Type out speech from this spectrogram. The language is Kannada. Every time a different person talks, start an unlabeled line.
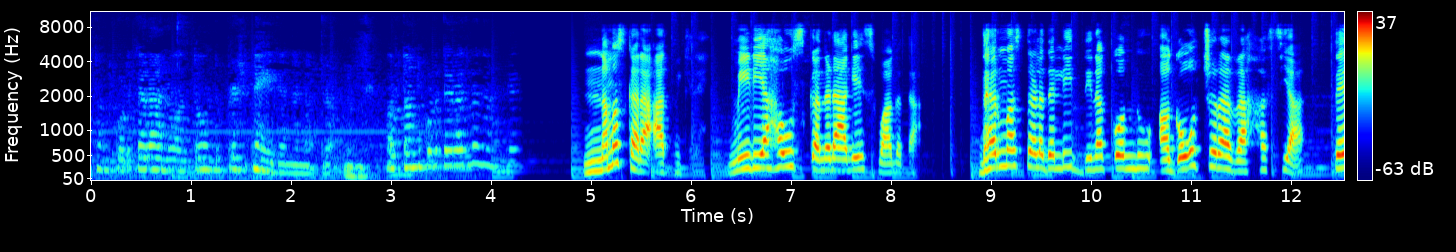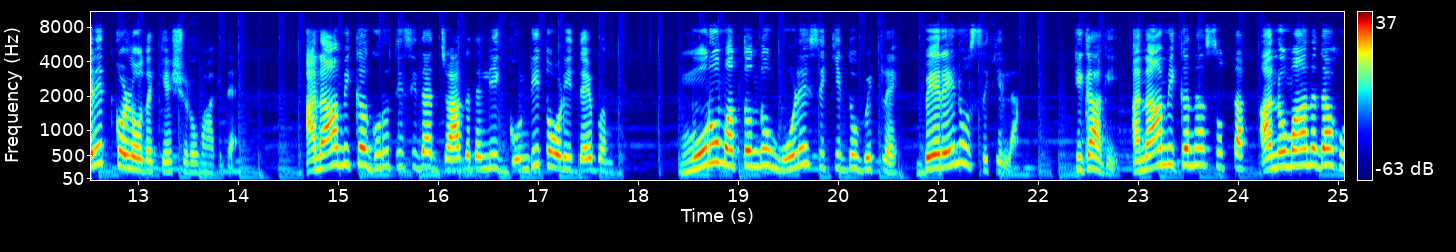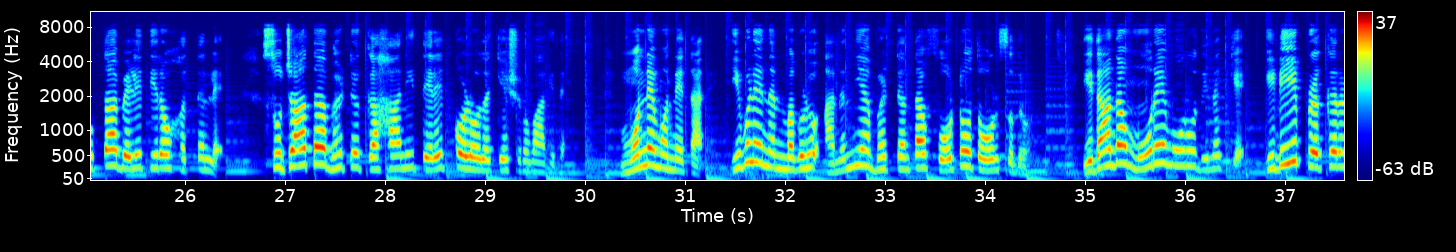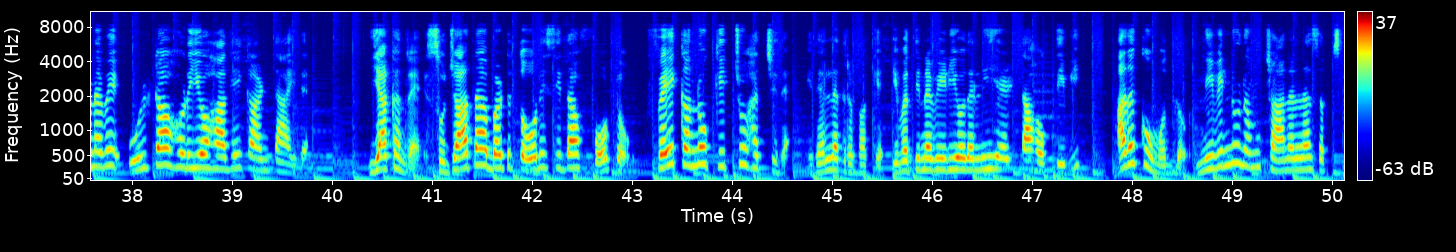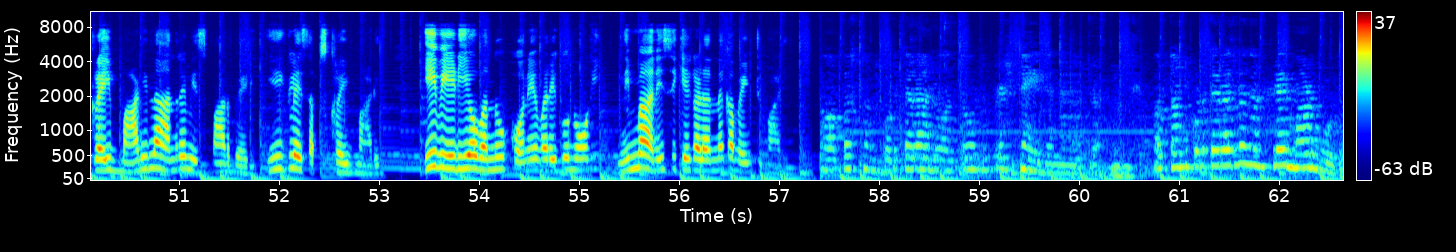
ಕೊಡ್ತಾರಾ ಅನ್ನುವಂತ ಒಂದು ಪ್ರಶ್ನೆ ಇದೆ ನನ್ನ ಹತ್ರ. ಅವ್ರು ತಂದು ಕೊಡ್ತಾ ಇರೋದ್ರೆ ನನಗೆ
ನಮಸ್ಕಾರ ಆತ್ಮಿಕರೇ. ಮೀಡಿಯಾ ಹೌಸ್ ಕನ್ನಡಗೆ ಸ್ವಾಗತ. ಧರ್ಮಸ್ಥಳದಲ್ಲಿ ದಿನಕ್ಕೊಂದು ಅಗೋಚರ ರಹಸ್ಯ ತೆರೆದುಕೊಳ್ಳೋದಕ್ಕೆ ಶುರುವಾಗಿದೆ. ಅನಾಮಿಕ ಗುರುತಿಸಿದ ಜಾಗದಲ್ಲಿ ಗುಂಡಿ ತೋಡಿದ್ದೇ ಬಂತು. ಮೂರು ಮತ್ತೊಂದು ಮೂಳೆ ಸಿಕ್ಕಿದ್ದು ಬಿಟ್ರೆ ಬೇರೇನೂ ಸಿಕ್ಕಿಲ್ಲ. ಹೀಗಾಗಿ ಅನಾಮಿಕನ ಸುತ್ತ ಅನುಮಾನದ ಹುತ್ತ ಬೆಳೀತಿರೋ ಹೊತ್ತಲ್ಲೇ ಸುಜಾತ ಭಟ್ ಕಹಾನಿ ತೆರೆದುಕೊಳ್ಳೋದಕ್ಕೆ ಶುರುವಾಗಿದೆ. ಮೊನ್ನೆ ಮೊನ್ನೆ ತಾನೆ ಇವಳೇ ನನ್ ಮಗಳು ಅನನ್ಯ ಭಟ್ ಅಂತ ಫೋಟೋ ತೋರಿಸಿದ್ರು. ಇದಾದ ಮೂರೇ ಮೂರು ದಿನಕ್ಕೆ ಇಡೀ ಪ್ರಕರಣವೇ ಉಲ್ಟಾ ಹೊಡೆಯೋ ಹಾಗೆ ಕಾಣ್ತಾ ಇದೆ. ಯಾಕಂದ್ರೆ ಸುಜಾತಾ ಭಟ್ ತೋರಿಸಿದ ಫೋಟೋ ಫೇಕ್ ಅನ್ನೋ ಕಿಚ್ಚು ಹಚ್ಚಿದೆ. ಇದೆಲ್ಲದ್ರ ಬಗ್ಗೆ ಇವತ್ತಿನ ವಿಡಿಯೋದಲ್ಲಿ ಹೇಳ್ತಾ ಹೋಗ್ತೀವಿ. ಅದಕ್ಕೂ ಮೊದಲು ನೀವಿನ್ನೂ ನಮ್ಮ ಚಾನೆಲ್ನ ಸಬ್ಸ್ಕ್ರೈಬ್ ಮಾಡಿಲ್ಲ ಅಂದ್ರೆ ಮಿಸ್ ಮಾಡಬೇಡಿ. ಈಗಲೇ ಸಬ್ಸ್ಕ್ರೈಬ್ ಮಾಡಿ. ಈ ವಿಡಿಯೋವನ್ನು ಕೊನೆವರೆಗೂ ನೋಡಿ ನಿಮ್ಮ ಅನಿಸಿಕೆಗಳನ್ನ ಕಮೆಂಟ್ ಮಾಡಿ.
ವಾಪಸ್ ತಂದು ಕೊಡ್ತಾರಾ ಅನ್ನುವಂತ ಒಂದು ಪ್ರಶ್ನೆ ಇದೆ ನನ್ನ ಹತ್ರ. ಅವ್ರು ತಂದು ಕೊಡ್ತಾರಾದ್ರೆ ನಾನು ಪ್ಲೇ ಮಾಡ್ಬೋದು.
